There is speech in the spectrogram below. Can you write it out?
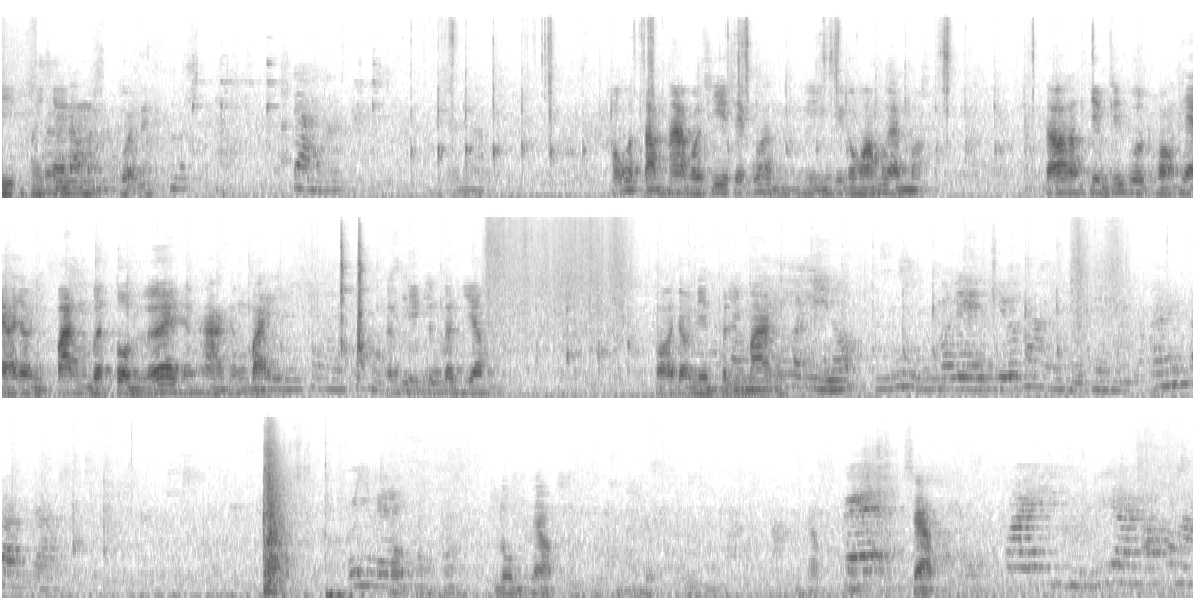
ดีหอยใช่แช่งน้ำขวดเนี่ยจ้า เขาก็สามห้าเขาชี้เซ็กว่าหญิงที่กับหอมเหมือนบอกแล้วทำจิ้มซีฟู้ดของแท้เจ้าหนิปั้นเบิดต้นเลยทั้งหากทั้งใบทั้งพริกทั้งกระเทียม เพราะเจ้าเน้นปริมาณก็ดีเนาะมาเรียนเยอะมากเลยหนูแพงอันนี้ตัดจ้าวิ่งเลยลมแซ่บครับแกะแซ่บไฟถึงหรือยังเอาเข้ามา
